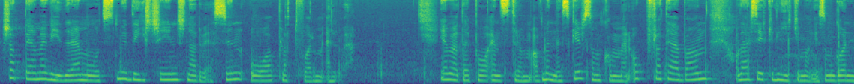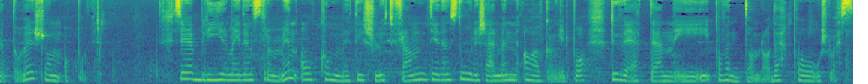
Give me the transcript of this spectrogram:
slapper jeg meg videre mot Smoothie Exchange Narvesen og Plattform 11. Jeg møter på en strøm av mennesker som kommer opp fra T-banen, og det er ca. like mange som går nedover som oppover. Så jeg blir med i den strømmen og kommer til slutt fram til den store skjermen med avganger på. Du vet den i, på venteområdet på Oslo S.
